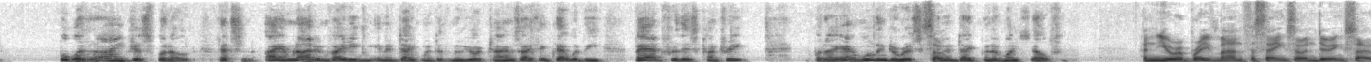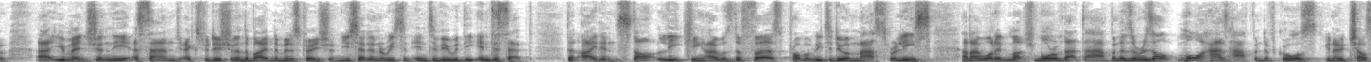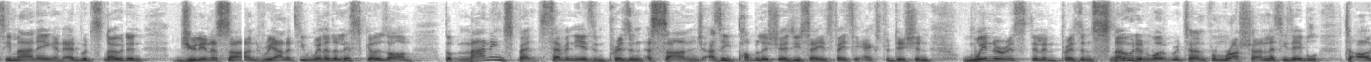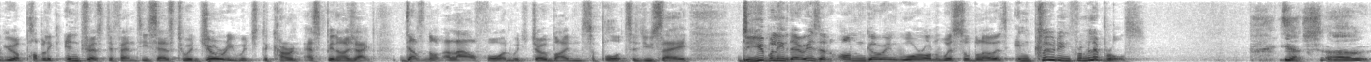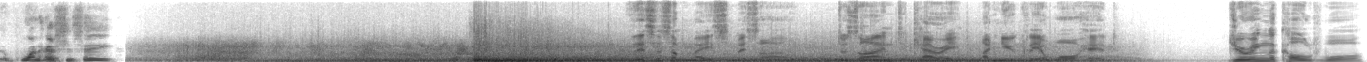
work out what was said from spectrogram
but what I just put out. That's I am not inviting an indictment of New York Times. I think that would be bad for this country, but I am willing to risk so, an indictment of myself and you're a brave man for saying so and doing so. Uh, you mentioned the Assange extradition and the Biden administration. You said in a recent interview with The Intercept that I didn't start leaking. I was the first probably to do a mass release, and I wanted much more of that to happen as a result. More has happened, of course. You know, Chelsea Manning and Edward Snowden, Julian Assange, Reality Winner, the list goes on. But Manning spent seven years in prison. Assange, as a publisher, as you say, is facing extradition. Winner is still in prison. Snowden won't return from Russia unless he's able to argue a public interest defense, he says, to a jury, which the current Espionage Act does not allow for, and which Joe Biden supports, as you say. Do you believe there is an ongoing war on whistleblowers, including from liberals? Yes. Uh, one has to say. This is a MACE missile designed to carry a nuclear warhead. During the Cold War,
